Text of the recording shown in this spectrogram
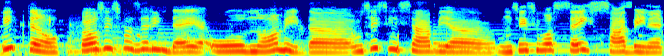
Então, para vocês fazerem ideia, o nome da. Não sei se sabe, a... não sei se vocês sabem, né?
